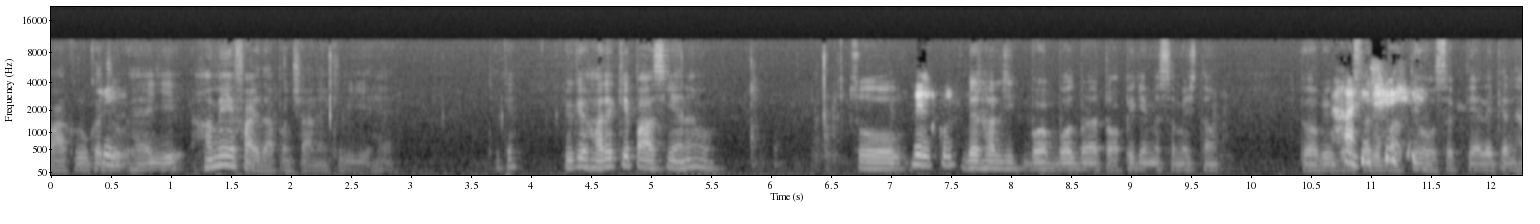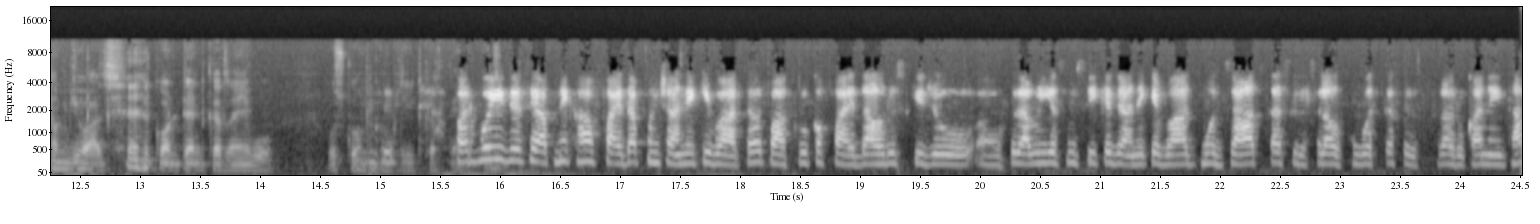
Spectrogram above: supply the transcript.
पाकरू का जो है ये हमें फ़ायदा पहुँचाने के लिए है। ठीक है? क्योंकि हर एक के पास ही है ना वो। तो बिल्कुल। बहरहाल जी बहुत बहुत बड़ा टॉपिक है मैं समझता हूँ। तो अभी हाँ बहुत सारी बातें हो सकती हैं लेकिन हम जो आज कंटेंट कर रहे हैं वो उसको हम कंप्लीट करते और हैं। वही जैसे आपने कहा फ़ायदा पहुँचाने की बात है और पाखरू का फ़ायदा और उसकी जो खुदा मसीह के जाने के बाद मुआजात का सिलसिला और का सिलसिला रुका नहीं था।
